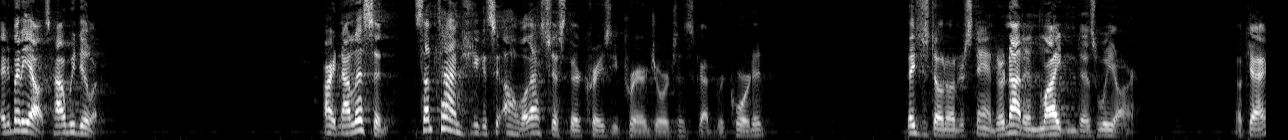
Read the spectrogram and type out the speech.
Anybody else? How are we doing? All right, now listen. Sometimes you can say, oh, well, that's just their crazy prayer, George, that's got recorded. They just don't understand. They're not enlightened as we are. Okay?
